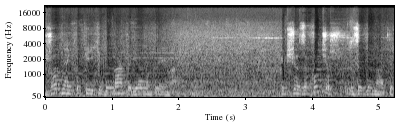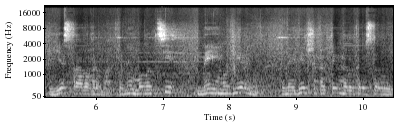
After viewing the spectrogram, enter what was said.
Жодної копійки донату я не приймаю. Якщо захочеш задонатити, є справа громад. Вони молодці, неймовірні і найбільш ефективно використовують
